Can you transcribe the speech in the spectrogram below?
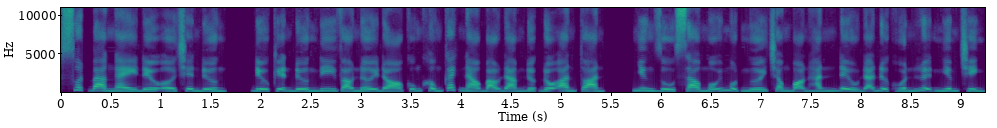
Suốt 3 ngày đều ở trên đường, điều kiện đường đi vào nơi đó cũng không cách nào bảo đảm được độ an toàn, nhưng dù sao mỗi một người trong bọn hắn đều đã được huấn luyện nghiêm chỉnh,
